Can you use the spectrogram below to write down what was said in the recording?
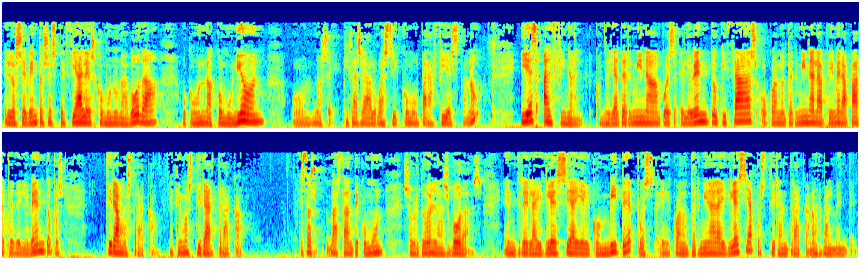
en los eventos especiales, como en una boda o como en una comunión, o no sé, quizás sea algo así como para fiesta, ¿no? Y es al final, cuando ya termina pues el evento quizás, o cuando termina la primera parte del evento, pues tiramos traca, decimos tirar traca. Esto es bastante común, sobre todo en las bodas. Entre la iglesia y el convite, pues eh, cuando termina la iglesia, pues tiran traca normalmente.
